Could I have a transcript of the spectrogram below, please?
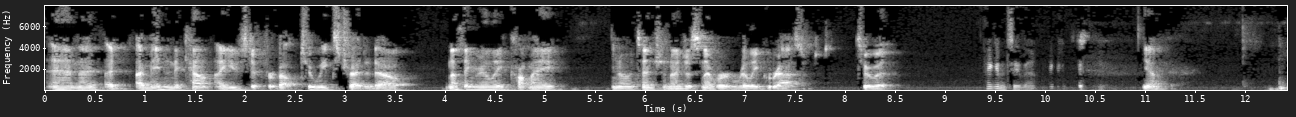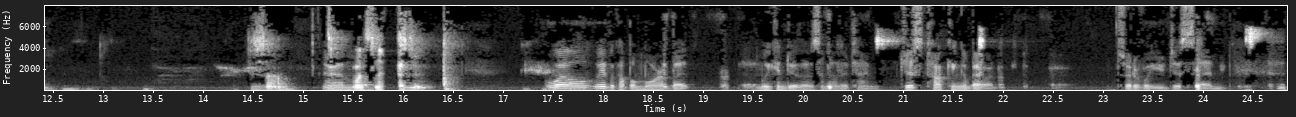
and I, I I made an account. I used it for about two weeks, tried it out. Nothing really caught my you know attention. I just never really grasped to it. I can see that. Yeah. So Um, what's next? well, we have a couple more, but we can do those another time. Just talking about sort of what you just said.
